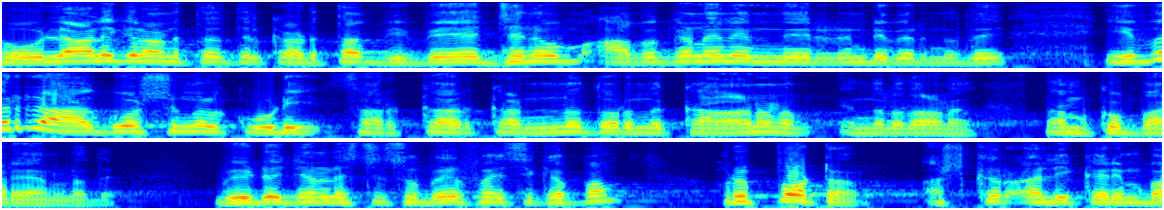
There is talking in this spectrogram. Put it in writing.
തൊഴിലാളികളാണ് ഇത്തരത്തിൽ കടുത്ത വിവേചനവും അവഗണനയും നേരിടേണ്ടി വരുന്നത്. ഇവരുടെ ആഘോഷങ്ങൾ കൂടി സർക്കാർ കണ്ണു തുറന്ന് കാണണം എന്നുള്ളതാണ് നമുക്കും പറയാനുള്ളത്. വീഡിയോ ജേർണലിസ്റ്റ് സുബൈർ ഫൈസിക്കൊപ്പം reporter Ashkar Ali Karimba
